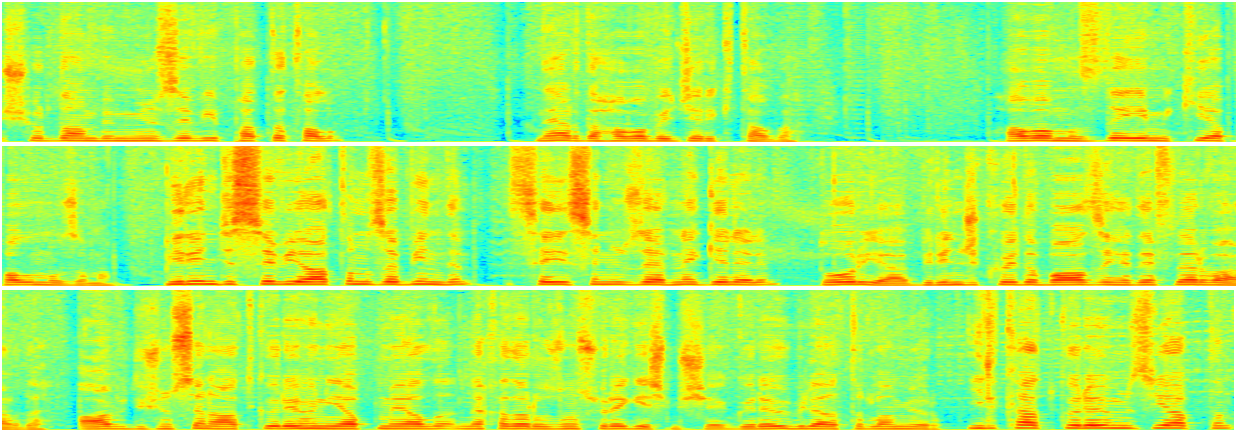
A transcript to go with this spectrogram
şuradan bir müzevi patlatalım. Nerede hava beceri kitabı? Havamızda M2 yapalım o zaman. Birinci seviye atımıza bindim. Seyis'in üzerine gelelim. Doğru ya birinci köyde bazı hedefler vardı. Abi düşünsene at görevini yapmayalı ne kadar uzun süre geçmiş ya. Görevi bile hatırlamıyorum. İlk at görevimizi yaptım.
